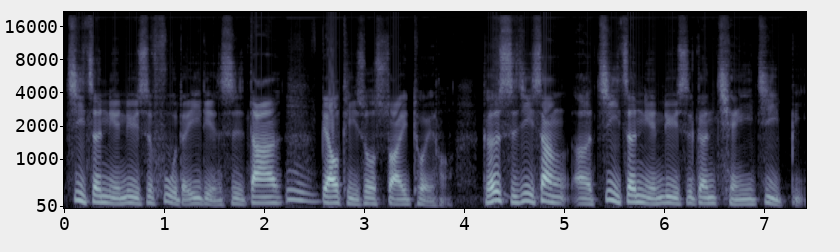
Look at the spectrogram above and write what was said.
季增年率是负的一点四，大家标题说衰退哈，可是实际上，呃，季增年率是跟前一季比。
